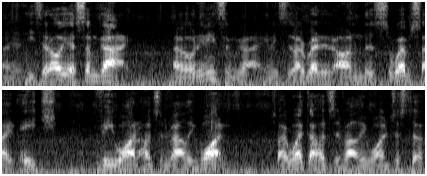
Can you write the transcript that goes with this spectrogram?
And he said, "Oh yeah, some guy." I mean, what do you mean, some guy? And he says, "I read it on this website, HV1, Hudson Valley One." So I went to Hudson Valley One just to,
